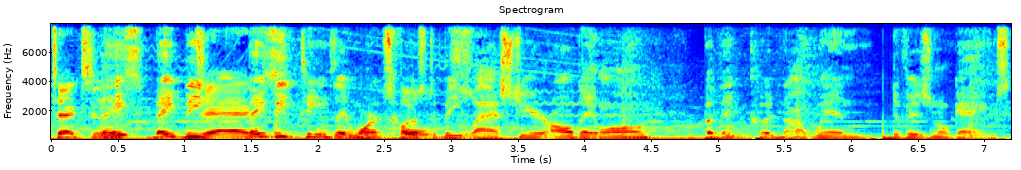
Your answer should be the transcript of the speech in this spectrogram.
Texans, They they beat Jags, they beat teams they weren't supposed to beat last year all day long, but they could not win divisional games.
